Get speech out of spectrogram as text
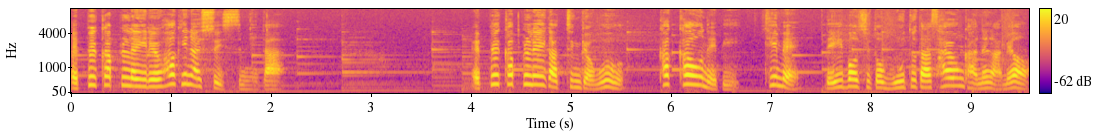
애플 카플레이를 확인할 수 있습니다. 애플 카플레이 같은 경우 카카오 내비, 티맵, 네이버 지도 모두 다 사용 가능하며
